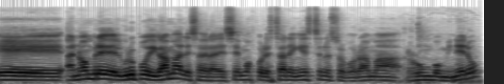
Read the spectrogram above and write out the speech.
Eh, a nombre del Grupo Digama les agradecemos por estar en este nuestro programa Rumbo Minero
